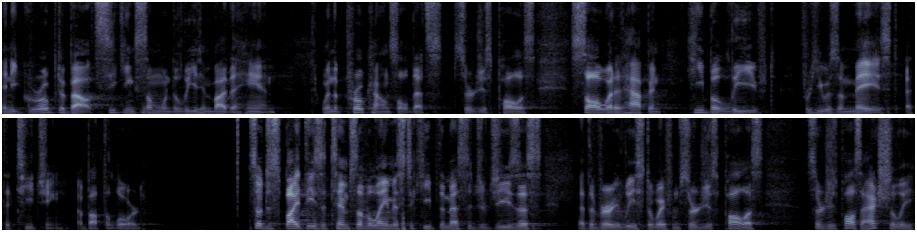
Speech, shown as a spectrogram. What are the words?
and he groped about seeking someone to lead him by the hand. When the proconsul, that's Sergius Paulus, saw what had happened, he believed for he was amazed at the teaching about the Lord. So despite these attempts of Elymas to keep the message of Jesus at the very least away from Sergius Paulus, Sergius Paulus actually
